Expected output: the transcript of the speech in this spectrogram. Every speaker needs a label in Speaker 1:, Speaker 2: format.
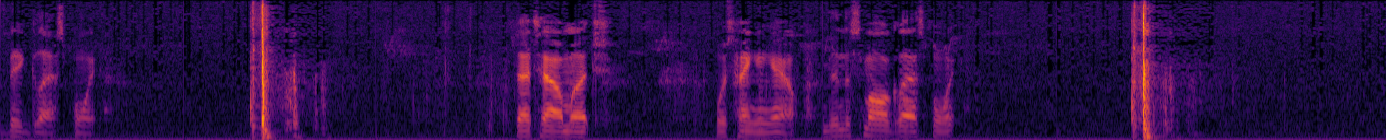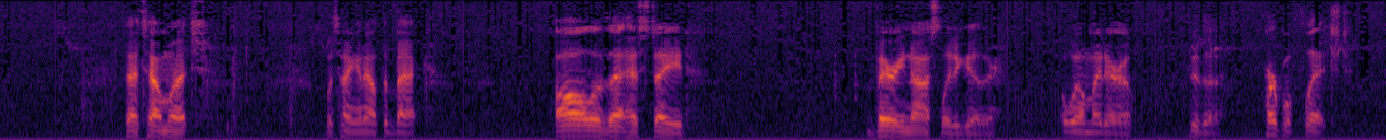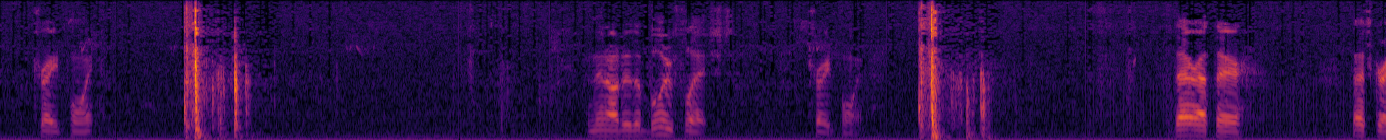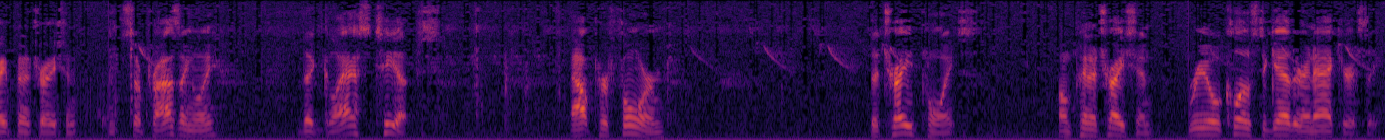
Speaker 1: big glass point. That's how much was hanging out. And then the small glass point. That's how much was hanging out the back. All of that has stayed very nicely together. A well-made arrow. Do the purple fletched trade point. And then I'll do the blue fletched trade point. That right there, that's great penetration. Surprisingly, the glass tips outperformed the trade points on penetration real close together in accuracy.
